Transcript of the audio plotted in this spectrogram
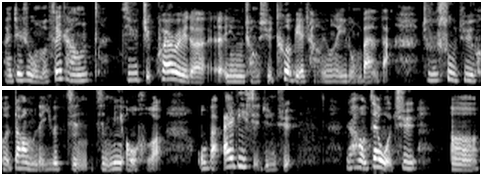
哎，这是我们非常基于 jQuery 的应用程序特别常用的一种办法，就是数据和 DOM 的一个紧紧密耦合。我把 ID 写进去，然后在我去呃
